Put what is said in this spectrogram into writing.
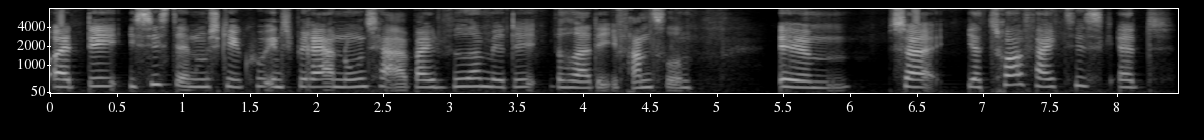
og at det i sidste ende måske kunne inspirere nogen til at arbejde videre med det, hvad hedder det, i fremtiden. Øhm, så jeg tror faktisk, at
